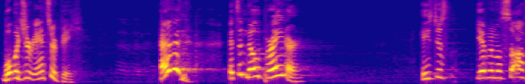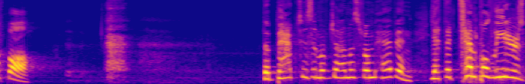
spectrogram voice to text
What would your answer be? Heaven. It's a no brainer. He's just giving him a softball. The baptism of John was from heaven, yet the temple leaders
